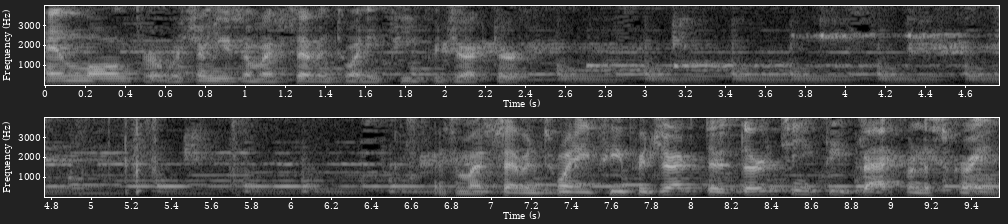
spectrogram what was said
and long throw, which I'm using my 720p projector. This my 720p projector, 13 feet back from the screen.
